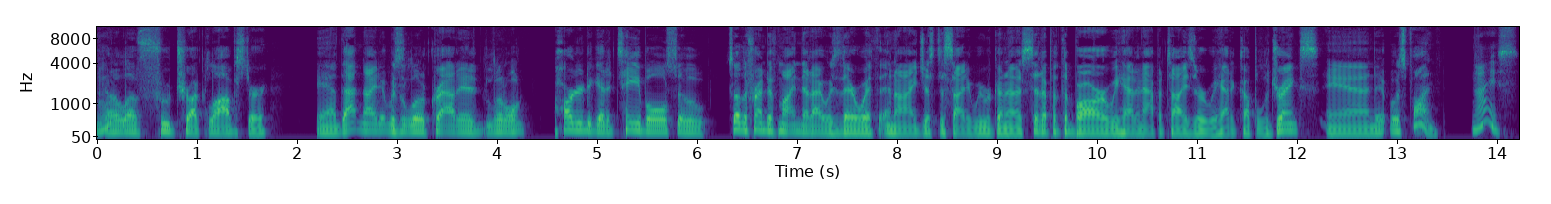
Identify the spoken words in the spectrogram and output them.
Gotta love food truck lobster. And that night it was a little crowded, a little harder to get a table. So so the friend of mine that I was there with and I just decided we were gonna sit up at the bar. We had an appetizer, we had a couple of drinks, and it was fun. Nice.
